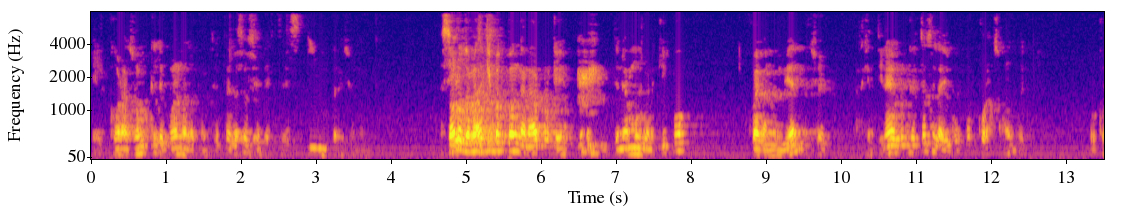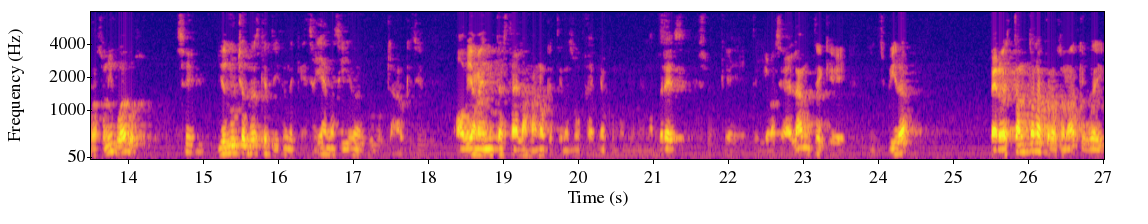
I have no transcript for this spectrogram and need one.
El corazón que le ponen a la camiseta de la celeste es impresionante. Todos los demás equipos pueden ganar porque tenían muy buen equipo, juegan muy bien. Argentina yo creo que esta se la llevó por corazón, güey. Por corazón y huevos. Sí. Y es muchas veces que te dicen de que eso ya no sirve en el fútbol. Claro que sí. Obviamente está de la mano que tienes un genio como Lionel Andrés, que te lleva hacia adelante, que te inspira. Pero es tanto la corazonada que, güey,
